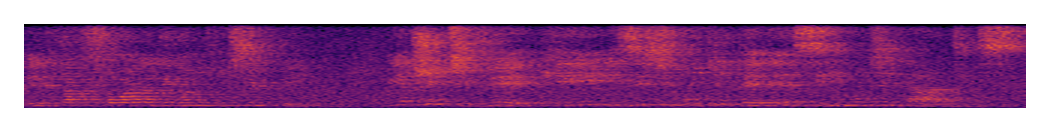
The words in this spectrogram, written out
ele está fora, digamos, do circuito. E a gente vê que existe muito interesse em novidades,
